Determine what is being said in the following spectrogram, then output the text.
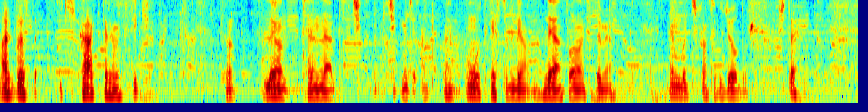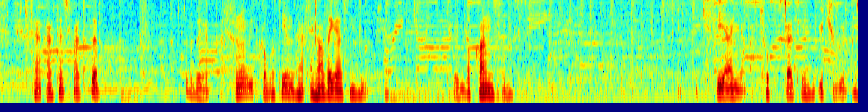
Arkadaşlar iki karakterim eksik. Leon tenelerde çık çıkmayacak artık. Ben umut kestim Leon'dan. Leon falan istemiyorum. Amber çıkarsa güzel olur. İşte iki tane karakter çıkarttık da Dur bir dakika. Şunu bir kapatayım da ha, en alta gelsin. Şöyle bakar mısınız? İkisi yan yana. Çok güzel değil mi? Üçü birden.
